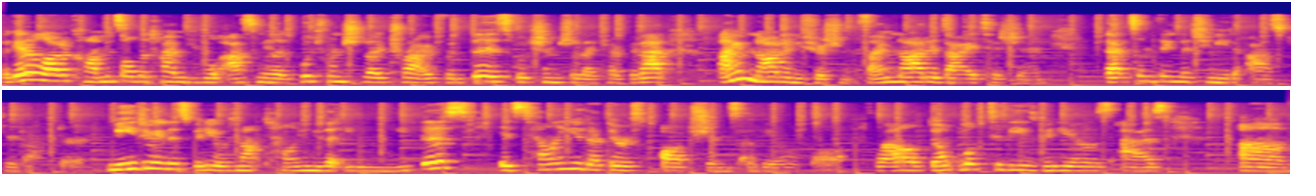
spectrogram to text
I get a lot of comments all the time. People ask me like, which one should I try for this? Which one should I try for that? I'm not a nutritionist. I'm not a dietitian that's something that you need to ask your doctor. Me doing this video is not telling you that you need this, it's telling you that there's options available. Well, don't look to these videos as um,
